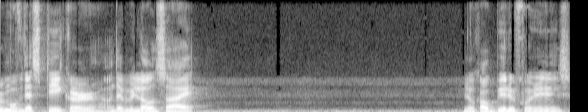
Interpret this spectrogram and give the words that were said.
remove the sticker on the below side. Look how beautiful it is.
